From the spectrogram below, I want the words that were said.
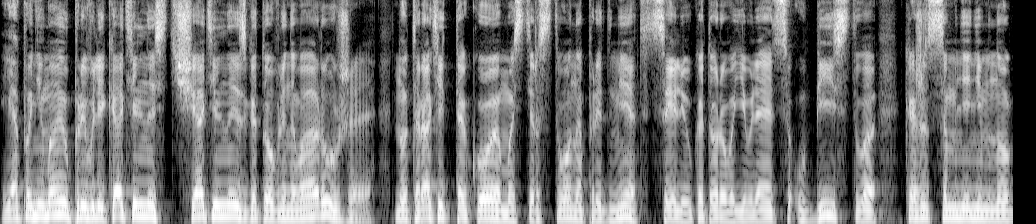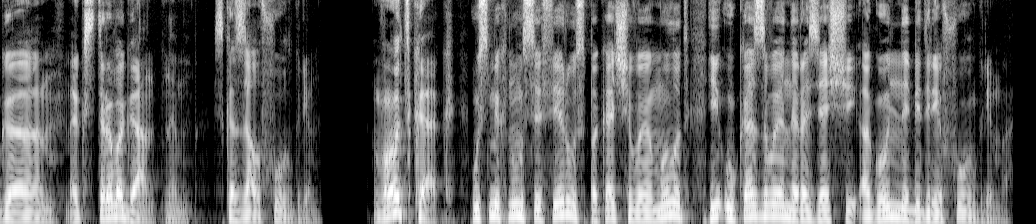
Я понимаю привлекательность тщательно изготовленного оружия, но тратить такое мастерство на предмет, целью которого является убийство, кажется мне немного экстравагантным», — сказал Фулгрим. «Вот как!» — усмехнулся Ферус, покачивая молот и указывая на разящий огонь на бедре Фулгрима.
